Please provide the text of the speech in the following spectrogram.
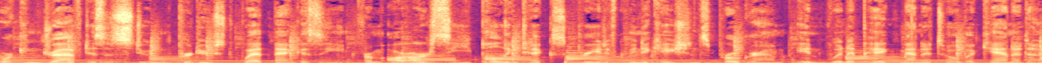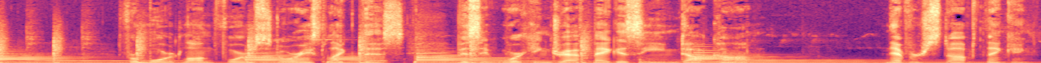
Working Draft is a student produced web magazine from RRC Polytech's Creative Communications program in Winnipeg, Manitoba, Canada. For more long form stories like this, visit workingdraftmagazine.com. Never stop thinking.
